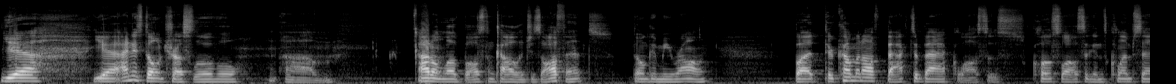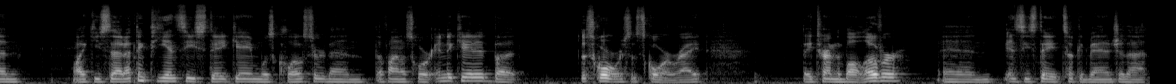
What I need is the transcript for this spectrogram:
Yeah, yeah. I just don't trust Louisville. Um, I don't love Boston College's offense. Don't get me wrong, but they're coming off back-to-back losses. Close loss against Clemson. Like you said, I think the NC State game was closer than the final score indicated, but the score was the score, right? They turned the ball over, and NC State took advantage of that.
